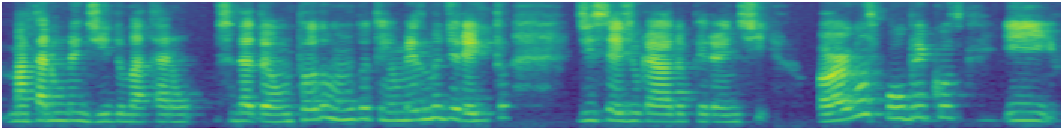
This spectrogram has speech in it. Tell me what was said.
mataram um bandido, mataram um cidadão, todo mundo tem o mesmo direito de ser julgado perante órgãos públicos e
